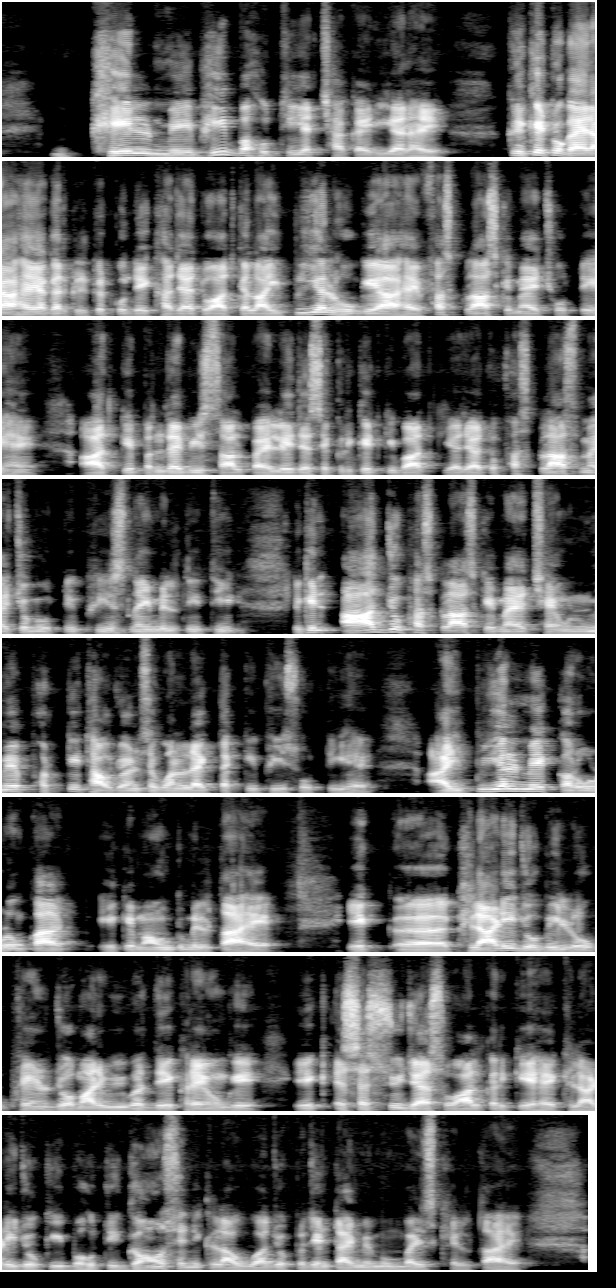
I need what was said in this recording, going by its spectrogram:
खेल में भी बहुत ही अच्छा करियर है। क्रिकेट वगैरह है, अगर क्रिकेट को देखा जाए तो आजकल आईपीएल हो गया है, फ़र्स्ट क्लास के मैच होते हैं। आज के पंद्रह बीस साल पहले जैसे क्रिकेट की बात किया जाए तो फ़र्स्ट क्लास मैचों में उतनी फ़ीस नहीं मिलती थी, लेकिन आज जो फ़र्स्ट क्लास के मैच हैं, उनमें फोर्टी थाउज़ेंड से वन लाख तक की फ़ीस होती है। आईपीएल में करोड़ों का एक अमाउंट मिलता है। एक खिलाड़ी जो भी लोग फ्रेंड्स, जो हमारे व्यूवर देख रहे होंगे एक यशस्वी जायसवाल करके है, खिलाड़ी जो कि बहुत ही गाँव से निकला हुआ, जो प्रेजेंट टाइम में मुंबई से खेलता है।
